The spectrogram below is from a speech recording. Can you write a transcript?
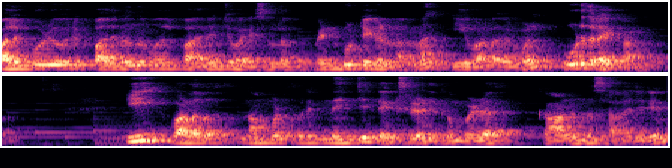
പലപ്പോഴും ഒരു പതിനൊന്ന് മുതൽ പതിനഞ്ച് വയസ്സുള്ള പെൺകുട്ടികളിലാണ് ഈ വളവുകൾ കൂടുതലായി കാണുന്നത്. ഈ വളവ് നമ്മൾ ഒരു നെഞ്ചിന്റെ എക്സ്റേ എടുക്കുമ്പോൾ കാണുന്ന സാഹചര്യം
